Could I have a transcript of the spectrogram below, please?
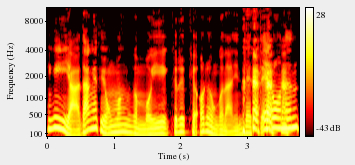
이게 야당에서 욕 먹는 건 뭐 이게 그렇게 어려운 건 아닌데 때로는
